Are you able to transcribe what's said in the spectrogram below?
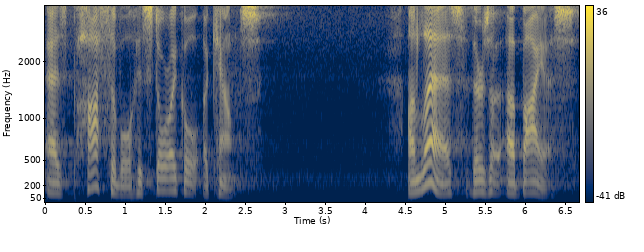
as possible historical accounts? Unless there's a, a bias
